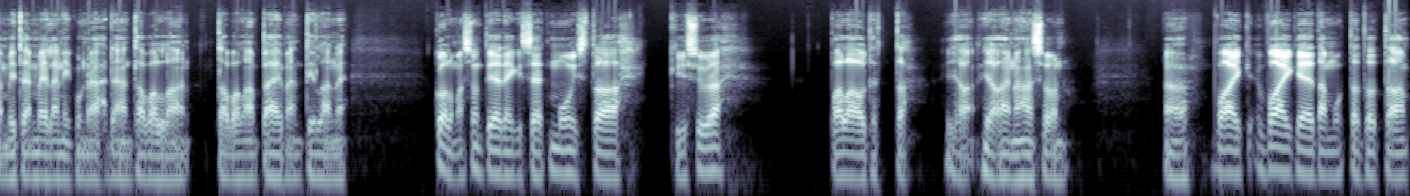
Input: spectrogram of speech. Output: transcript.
ja miten meillä niin kuin nähdään tavallaan, tavallaan päivän tilanne. Kolmas on tietenkin se, että muistaa kysyä palautetta ja, ja ainahan se on vaikeaa, mutta tota,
